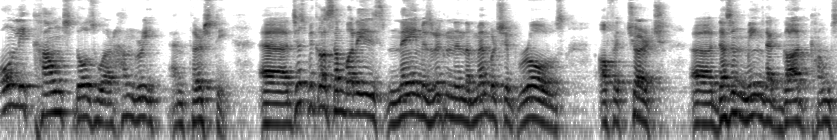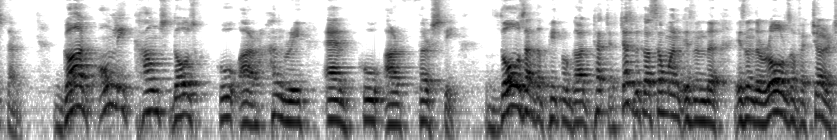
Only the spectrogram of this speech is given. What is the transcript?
only counts those who are hungry and thirsty. Uh, just because somebody's name is written in the membership rolls of a church uh, doesn't mean that God counts them. God only counts those who are hungry and who are thirsty. Those are the people God touches. Just because someone is in the is in the rolls of a church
